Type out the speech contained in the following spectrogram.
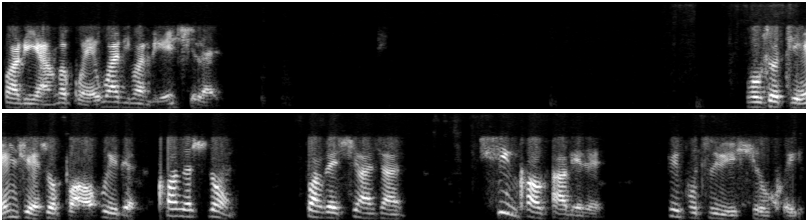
把两个拐弯地方连起来。我说拣选，说宝贵的。放在石洞，放在西安山，信靠他的人，并不至于羞愧。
